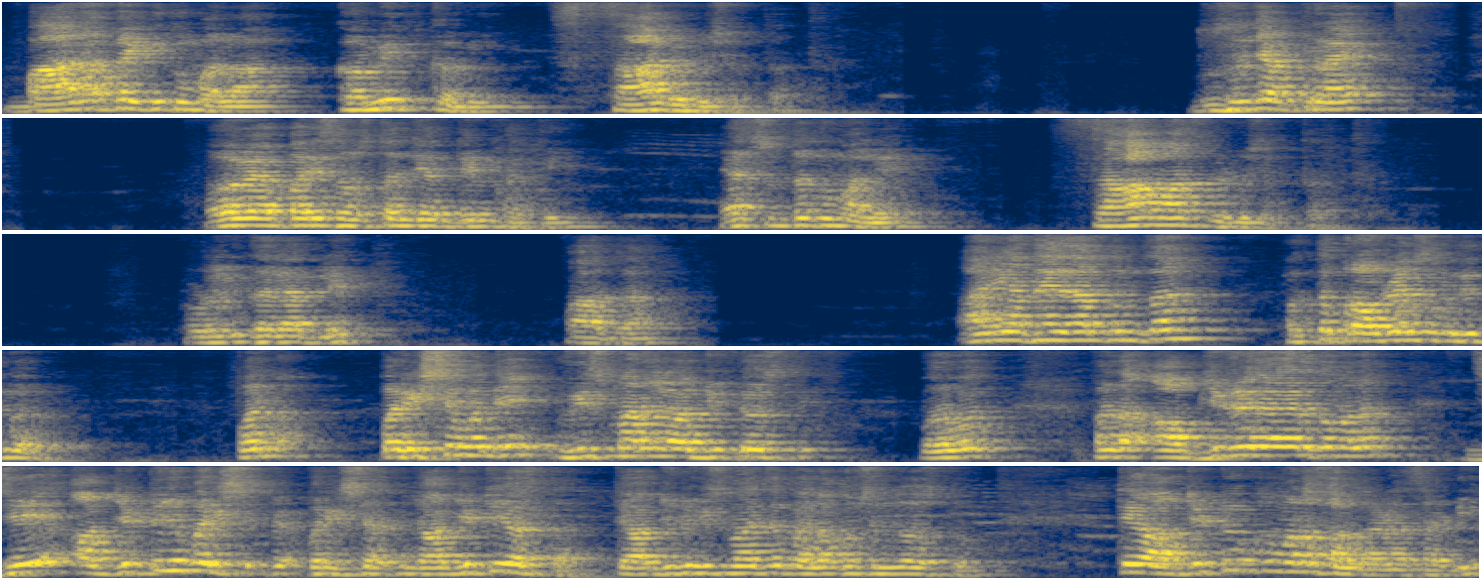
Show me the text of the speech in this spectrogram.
बारापैकी तुम्हाला कमीत कमी सहा भेटू शकतात. दुसरं चॅप्टर आहे अव्यापारी संस्थांची अंतिम खाती. यात सुद्धा तुम्हाला सहा मार्क्स भेटू शकतात. टोटल झाले आपले? पाहता. आणि आता हे झालं तुमचा फक्त प्रॉब्लेम संबंधित बरं. पण परीक्षेमध्ये वीस मार्काला ऑब्जेक्टिव्ह असते. बरोबर? पण आता ऑब्जेक्टिव्ह काय करतो तुम्हाला? जे ऑब्जेक्टिव्ह परीक्षा परीक्षा म्हणजे ऑब्जेक्टिव्ह असतात ते ऑब्जेक्टिव्ह वीस पहिला क्वेश्चन जो असतो ते ऑब्जेक्टिव्ह तुम्हाला सॉल्व्ह करण्यासाठी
